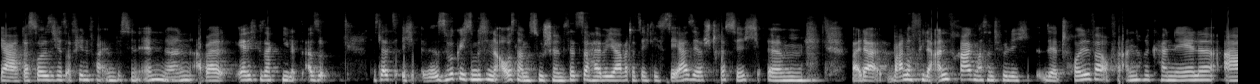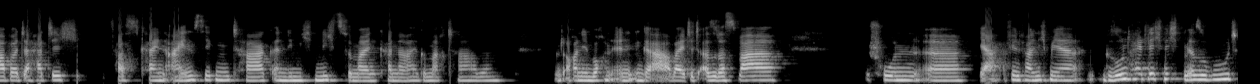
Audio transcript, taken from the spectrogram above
ja, das soll sich jetzt auf jeden Fall ein bisschen ändern. Aber ehrlich gesagt, die, also das letzte, ich, das ist wirklich so ein bisschen ein Ausnahmezustand. Das letzte halbe Jahr war tatsächlich sehr, sehr stressig, ähm, weil da waren noch viele Anfragen, was natürlich sehr toll war, auch für andere Kanäle. Aber da hatte ich fast keinen einzigen Tag, an dem ich nichts für meinen Kanal gemacht habe und auch an den Wochenenden gearbeitet. Also das war schon äh, ja auf jeden Fall nicht mehr gesundheitlich nicht mehr so gut.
